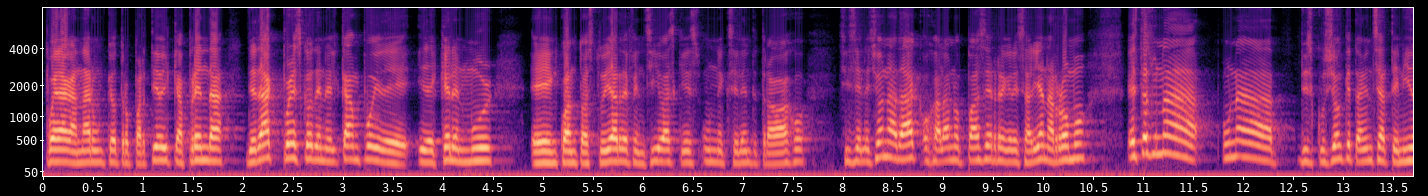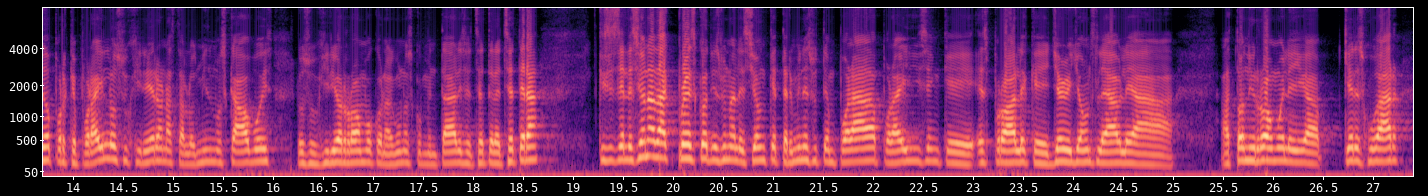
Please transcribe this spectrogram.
pueda ganar un que otro partido y que aprenda de Dak Prescott en el campo y de, y de Kellen Moore en cuanto a estudiar defensivas, que es un excelente trabajo. Si se lesiona a Dak, ojalá no pase, regresarían a Romo. Esta es una, una discusión que también se ha tenido porque por ahí lo sugirieron hasta los mismos Cowboys, lo sugirió Romo con algunos comentarios, etcétera, etcétera. Que si se lesiona a Dak Prescott y es una lesión que termine su temporada, por ahí dicen que es probable que Jerry Jones le hable a, a Tony Romo y le diga, ¿quieres jugar?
